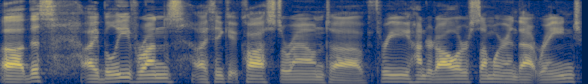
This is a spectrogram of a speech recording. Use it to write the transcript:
Uh, this, I believe, runs, I think it costs around uh, $300, somewhere in that range.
